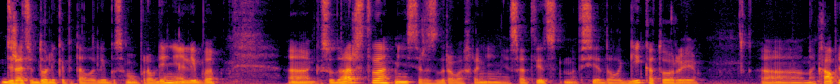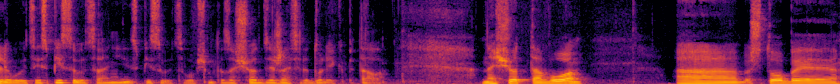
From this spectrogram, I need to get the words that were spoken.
держатель доли капитала, либо самоуправление, либо э, государство, Министерство здравоохранения. Соответственно, все долги, которые э, накапливаются и списываются, они списываются, в общем-то, за счет держателя доли капитала. Насчет того, чтобы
